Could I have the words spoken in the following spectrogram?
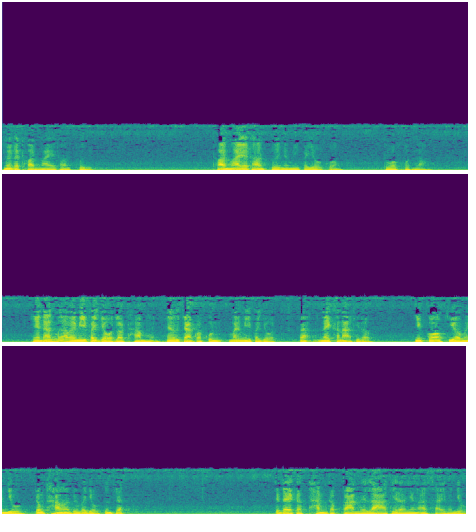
เมื่อก็ทอนไม้ทอนฟืนทอนไม้และทอนฟืนยังมีประโยชน์กว่าตัวคนเรา เหตุนั้นเมื่อไม่มีประโยชน์เราทำให้ให้รู้จักว่าคุณไม่มีประโยชน์ในขณะที่เรายังก็เกี่ยวมันอยู่จงทำมันเป็นประโยชน์ขึ้นเสียจะได้กับทันกับการเวลาที่เรายังอาศัยมันอยู่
